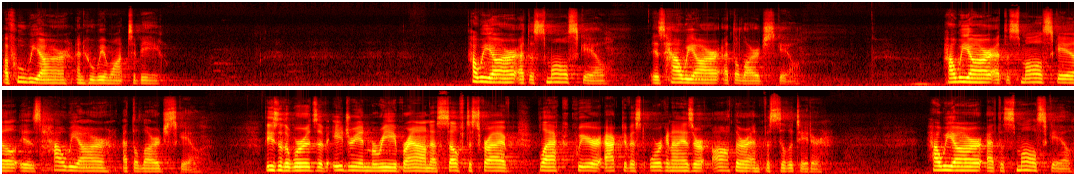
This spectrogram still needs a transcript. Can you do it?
of who we are and who we want to be. How we are at the small scale is how we are at the large scale. How we are at the small scale is how we are at the large scale. These are the words of Adrienne Maree Brown, a self described black queer activist, organizer, author, and facilitator. How we are at the small scale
